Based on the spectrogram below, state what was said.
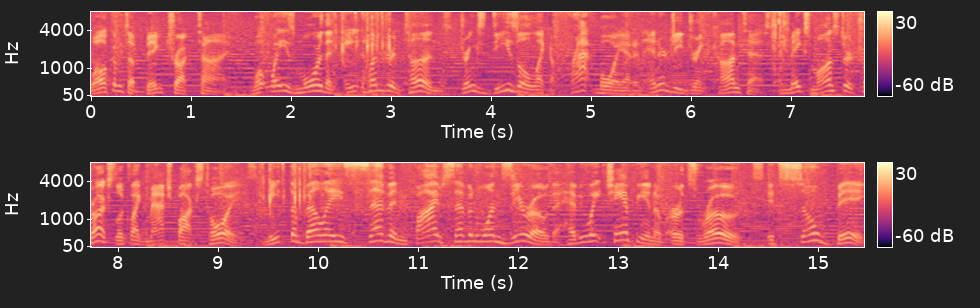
Welcome to Big Truck Time. What weighs more than 800 tons, drinks diesel like a frat boy at an energy drink contest, and makes monster trucks look like Matchbox toys? Meet the Belaz 75710, the heavyweight champion of Earth's roads. It's so big,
